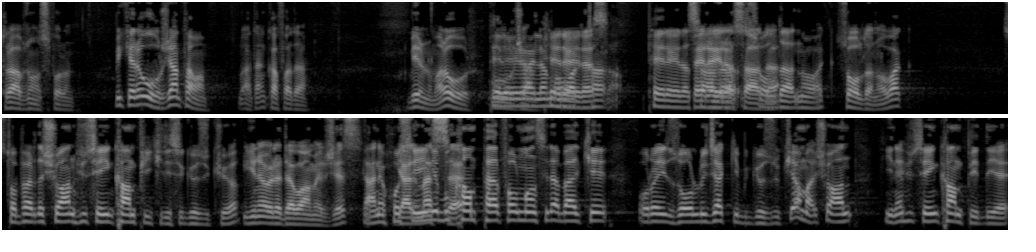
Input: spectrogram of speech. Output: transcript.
Trabzonspor'un. Bir kere Uğurcan tamam. Zaten kafada. Bir numara Uğur. Pereira Uğurcan. ile Pereira, Novak da sa- Pereira, sağda, Pereira sağda. solda Novak. Solda Novak. Stoper'de şu an Hüseyin Kampi ikilisi gözüküyor. Yine öyle devam edeceğiz. Yani Hüseyin'i Gelmezse- bu kamp performansıyla belki orayı zorlayacak gibi gözüküyor ama şu an yine Hüseyin Kampi diye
